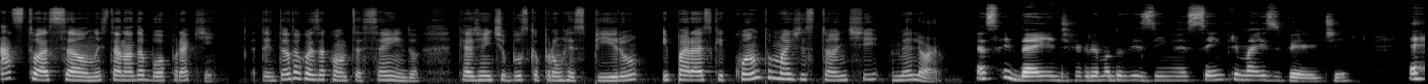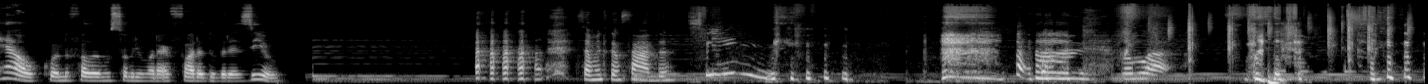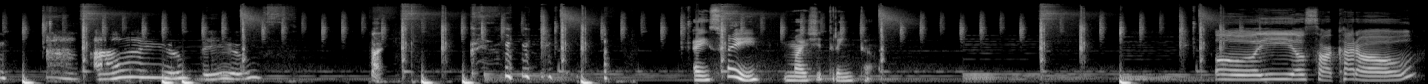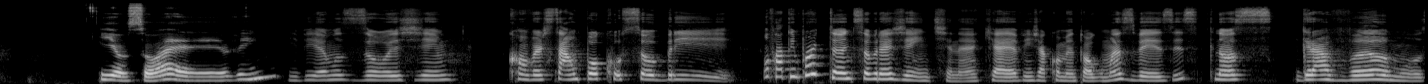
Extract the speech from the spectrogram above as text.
A situação não está nada boa por aqui. Tem tanta coisa acontecendo que a gente busca por um respiro e parece que quanto mais distante, melhor. Essa ideia de que a grama do vizinho é sempre mais verde é real quando falamos sobre morar fora do Brasil? Você tá muito cansada? Sim! Vamos lá. Ai, meu Deus. Vai. É isso aí, mais de 30. Oi, eu sou a Carol. E eu sou a Evan. E viemos hoje conversar um pouco sobre um fato importante sobre a gente, né? Que a Evan já comentou algumas vezes, que nós gravamos,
